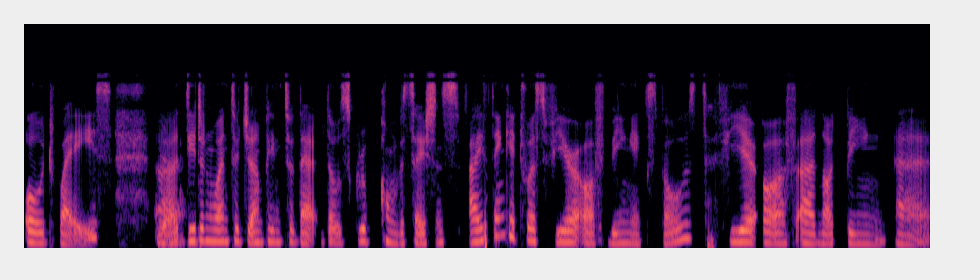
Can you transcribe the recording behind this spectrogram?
old ways uh, didn't want to jump into that those group conversations. I think it was fear of being exposed, fear of uh, not being uh,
